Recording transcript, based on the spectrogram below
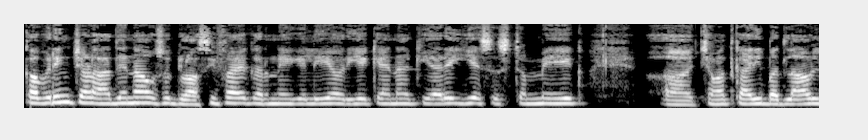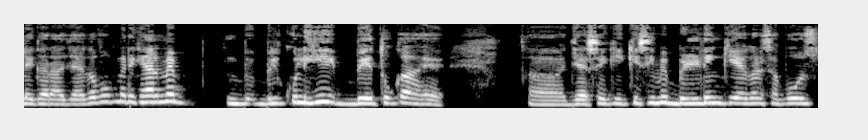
कवरिंग चढ़ा देना उसे ग्लॉसिफाई करने के लिए और ये कहना कि अरे ये सिस्टम में एक चमत्कारी बदलाव लेकर आ जाएगा वो मेरे ख्याल में बिल्कुल ही बेतुका है। जैसे कि किसी भी बिल्डिंग की अगर सपोज़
